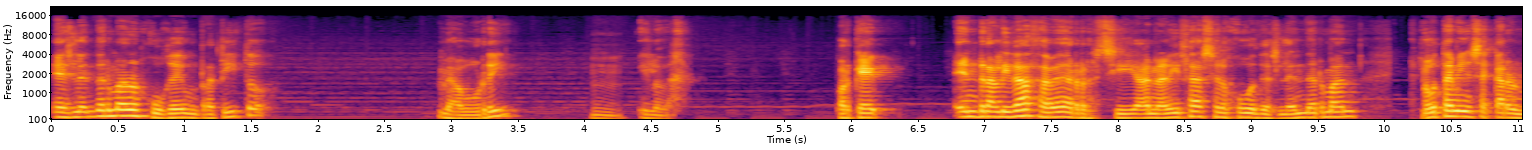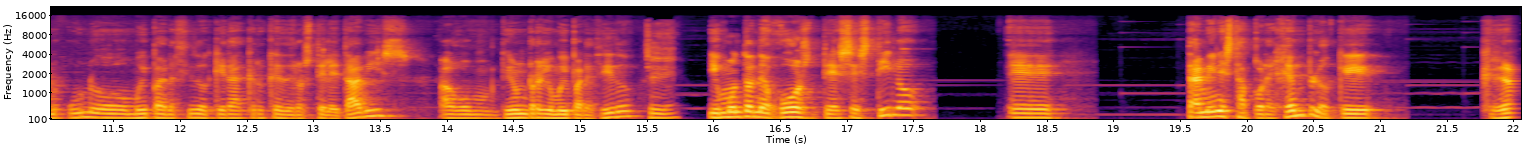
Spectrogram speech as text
Slenderman jugué un ratito, me aburrí Mm. y lo dejé. Porque en realidad, a ver, si analizas el juego de Slenderman, luego también sacaron uno muy parecido que era creo que de los Teletubbies, algo, tiene un rollo muy parecido, Sí. y un montón de juegos de ese estilo. Eh, también está, por ejemplo, que creo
